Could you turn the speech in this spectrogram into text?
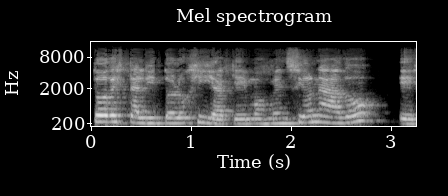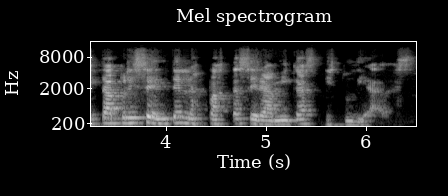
Toda esta litología que hemos mencionado está presente en las pastas cerámicas estudiadas.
